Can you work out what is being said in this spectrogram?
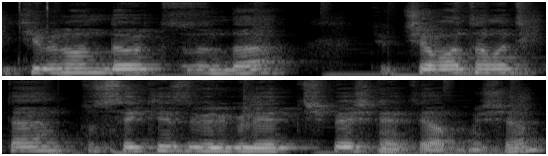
2014 yılında Türkçe matematikten 38,75 net yapmışım.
